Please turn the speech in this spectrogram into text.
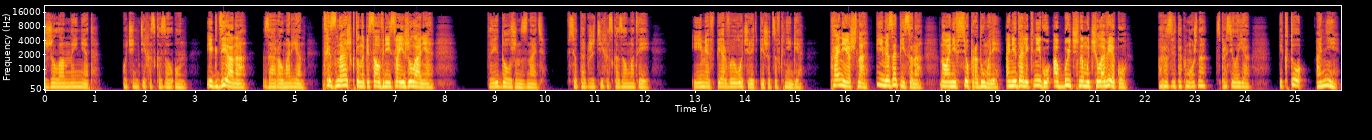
«Желанной нет», — очень тихо сказал он. «И где она?» — заорал Марьян. «Ты знаешь, кто написал в ней свои желания?» «Ты должен знать», — все так же тихо сказал Матвей. «Имя в первую очередь пишется в книге». «Конечно, имя записано, но они все продумали. Они дали книгу обычному человеку». «Разве так можно?» — спросила я. «И кто они?»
